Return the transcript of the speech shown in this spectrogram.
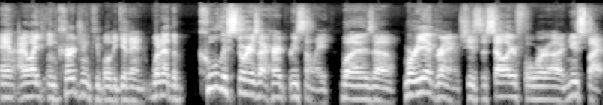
And I like encouraging people to get in. One of the coolest stories I heard recently was uh, Maria Graham. She's the seller for uh, Nuspire.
